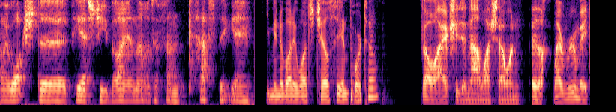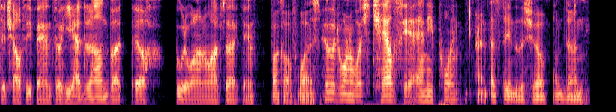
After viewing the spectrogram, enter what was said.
I watched uh, PSG Bayern. That was a fantastic game. You mean nobody watched Chelsea and Porto? oh, I actually did not watch that one. Ugh, my roommate's a Chelsea fan, so he had it on. But ugh, who would want to watch that game? Fuck off, Wyse. Who would want to watch Chelsea at any point? All right, that's the end of the show. I'm done.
